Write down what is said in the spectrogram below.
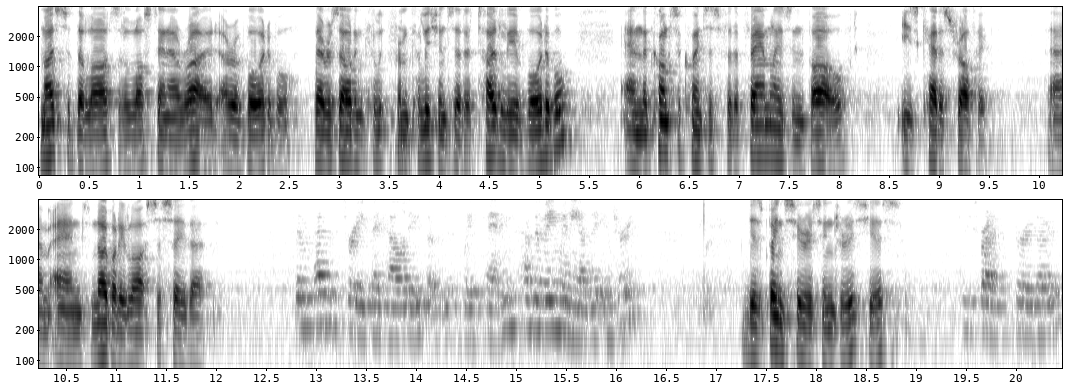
most of the lives that are lost on our road are avoidable. They result in, from collisions that are totally avoidable, and the consequences for the families involved is catastrophic, um, and nobody likes to see that. So we've had the three fatalities over this weekend. Have there been many other injuries? There's been serious injuries, yes. Can you run us through those?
